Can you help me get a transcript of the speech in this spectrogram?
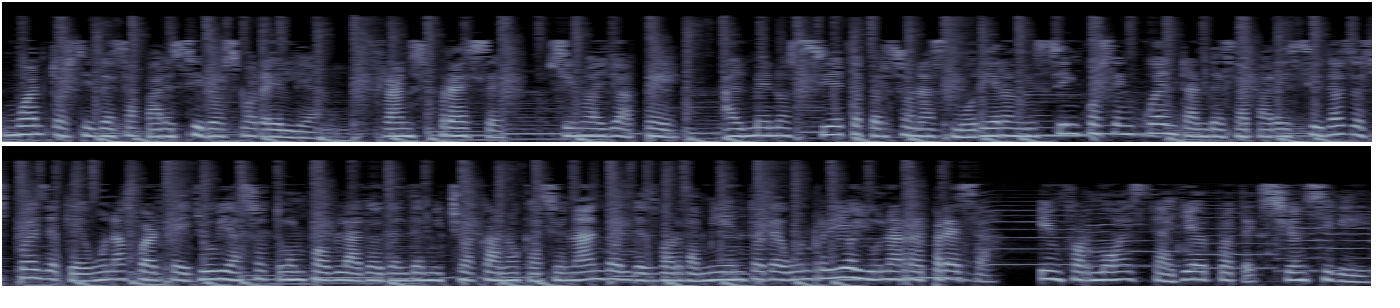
Muertos y desaparecidos Morelia, France Presse, Sinoayapé, al menos siete personas murieron y cinco se encuentran desaparecidas después de que una fuerte lluvia azotó un poblado del de Michoacán ocasionando el desbordamiento de un río y una represa, informó este ayer Protección Civil.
